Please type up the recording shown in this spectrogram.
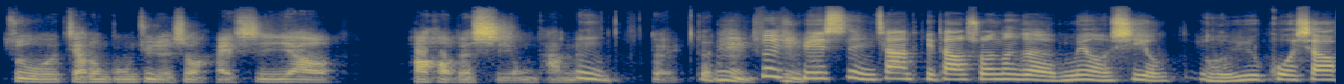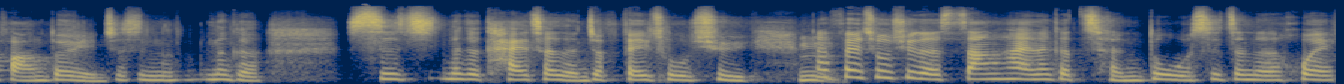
做交通工具的时候，还是要好好的使用它们。嗯，对对。嗯，所以其实你这样提到说那个没有系有有遇过消防队员，就是那个司机那个开车人就飞出去，那飞出去的伤害那个程度是真的会，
